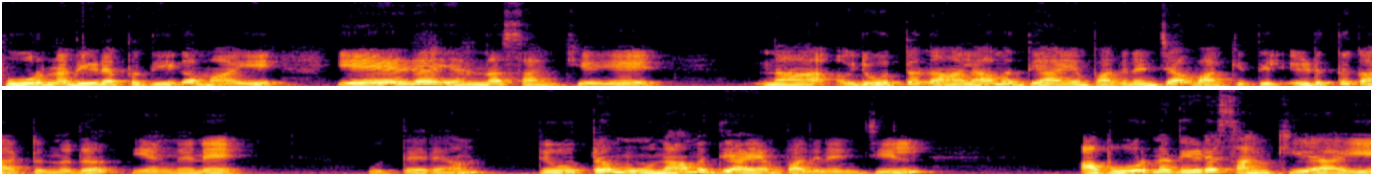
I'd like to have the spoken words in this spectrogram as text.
പൂർണതയുടെ പ്രതീകമായി ഏഴ് എന്ന സംഖ്യയെ നാ ഇരുപത്തിനാലാം അധ്യായം പതിനഞ്ചാം വാക്യത്തിൽ എടുത്തു കാട്ടുന്നത് എങ്ങനെ? ഉത്തരം രൂത്ത മൂന്നാം അധ്യായം പതിനഞ്ചിൽ അപൂർണതയുടെ സംഖ്യയായി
